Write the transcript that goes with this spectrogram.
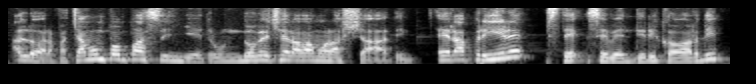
Allora, facciamo un po' un passo indietro, un dove ci eravamo lasciati. Era aprile, ste, se ben ti ricordi,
